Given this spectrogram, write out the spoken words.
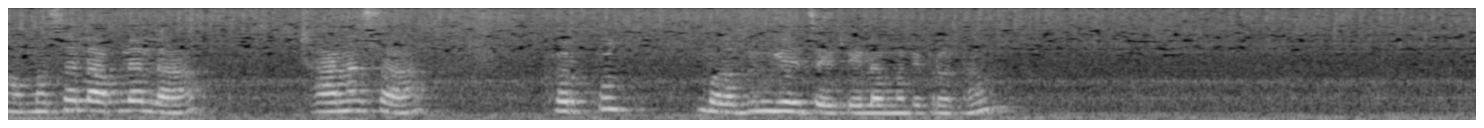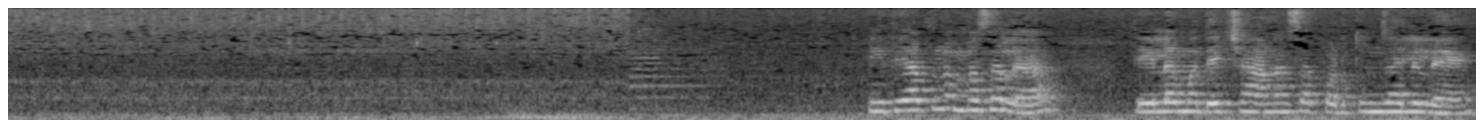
हा मसाला आपल्याला छान असा खरपूस भाजून घ्यायचा आहे तेलामध्ये प्रथम. इथे आपला मसाला तेलामध्ये छान असा परतून झालेला आहे.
